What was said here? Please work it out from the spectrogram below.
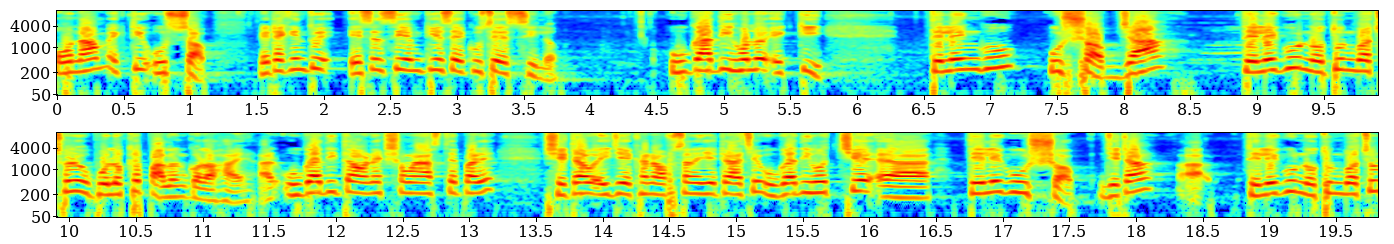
ওনাম একটি উৎসব, এটা কিন্তু এসএসসি, এমটিএস, একুশে এসেছিল। উগাদি হলো একটি তেলেঙ্গু উৎসব যা তেলেগু নতুন বছরের উপলক্ষে পালন করা হয়। আর উগাদিটা অনেক সময় আসতে পারে। সেটাও এই যে এখানে অপশানে যেটা আছে, উগাদি হচ্ছে তেলেগু উৎসব, যেটা তেলেগু নতুন বছর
